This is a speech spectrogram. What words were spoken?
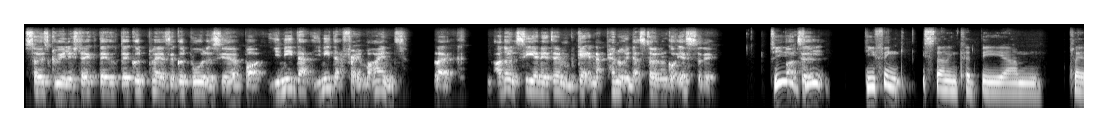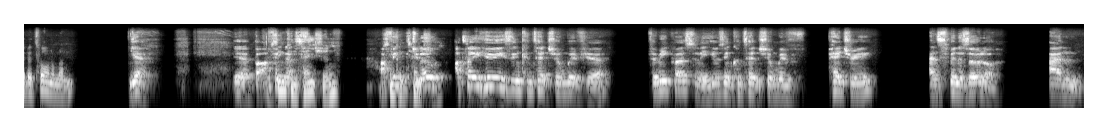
So is Grealish. They're, they're, they're good players. They're good ballers here. But you need that. You need that threat in behind. Like I don't see any of them getting that penalty that Sterling got yesterday. do you But, uh, do you, do you think Sterling could be um, player of the tournament? Yeah, yeah. But I It's in think that's, contention. I It's in think do you know. I'll tell you who he's in contention with. Yeah, for me personally, he was in contention with Pedri and Spinazzola, and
